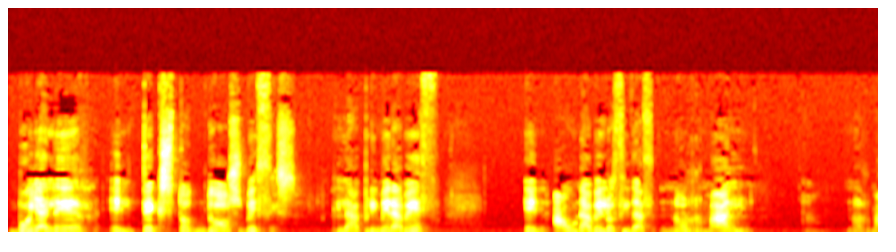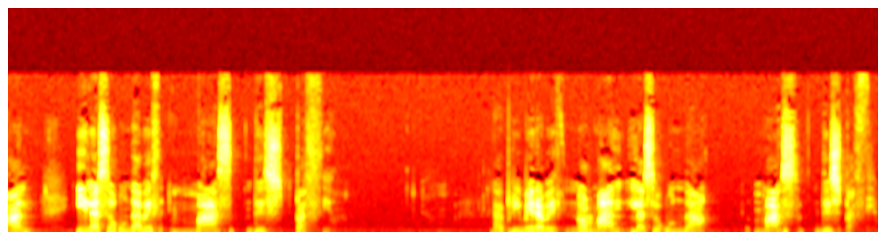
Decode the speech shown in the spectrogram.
Voy a leer el texto dos veces. La primera vez a una velocidad normal, normal, y la segunda vez más despacio. La primera vez normal, la segunda más despacio.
